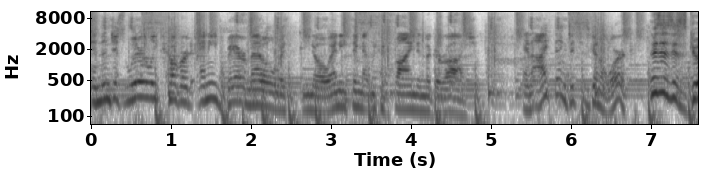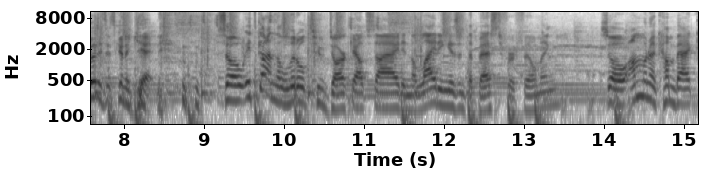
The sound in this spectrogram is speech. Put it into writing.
And then just literally covered any bare metal with, you know, anything that we could find in the garage. And I think this is gonna work. This is as good as it's gonna get. so it's gotten a little too dark outside and the lighting isn't the best for filming. So I'm gonna come back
